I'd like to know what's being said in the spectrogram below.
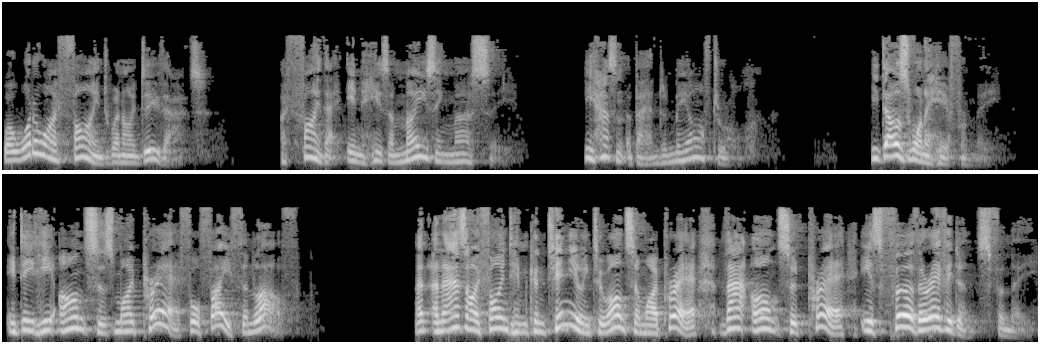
Well, what do I find when I do that? I find that in his amazing mercy, he hasn't abandoned me after all. He does want to hear from me. Indeed, he answers my prayer for faith and love. And, and as I find him continuing to answer my prayer, that answered prayer is further evidence for me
